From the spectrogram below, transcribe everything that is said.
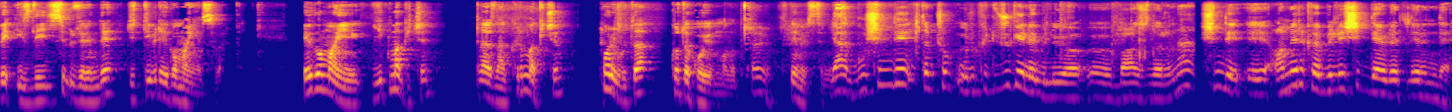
ve izleyicisi üzerinde ciddi bir hegemonyası var. Hegemonyayı yıkmak için, en azından kırmak için Hollywood'a kota koyulmalıdır Tabii. demişsiniz. Yani bu şimdi tabii çok ürkütücü gelebiliyor e, bazılarına. Şimdi e, Amerika Birleşik Devletleri'nde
